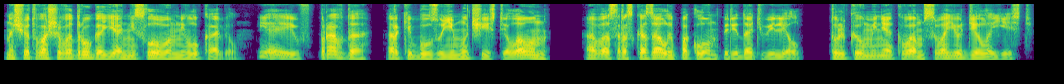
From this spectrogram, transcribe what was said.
Насчет вашего друга я ни словом не лукавил. Я и вправду аркебузу ему чистил, а он о вас рассказал и поклон передать велел. Только у меня к вам свое дело есть.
